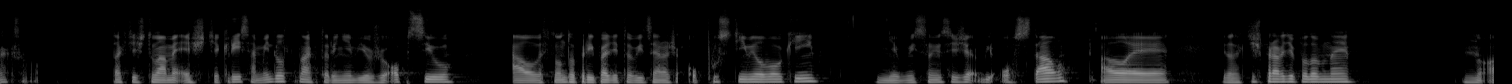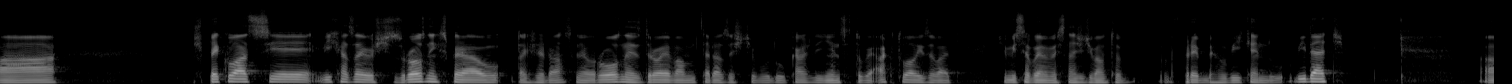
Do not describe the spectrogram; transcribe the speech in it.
jak sa volá? Taktiež tu máme ešte Chrisa Middletona, ktorý nevyužil opciu, ale v tomto prípade to vyzerá, že opustí Milwaukee. Nemyslím si, že by ostal, ale je to taktiež pravdepodobné. No a špekulácie vychádzajú ešte z rôznych správ, takže vlastne rôzne zdroje vám teraz ešte budú, každý deň sa to bude aktualizovať, čiže my sa budeme snažiť vám to v priebehu víkendu vydať a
